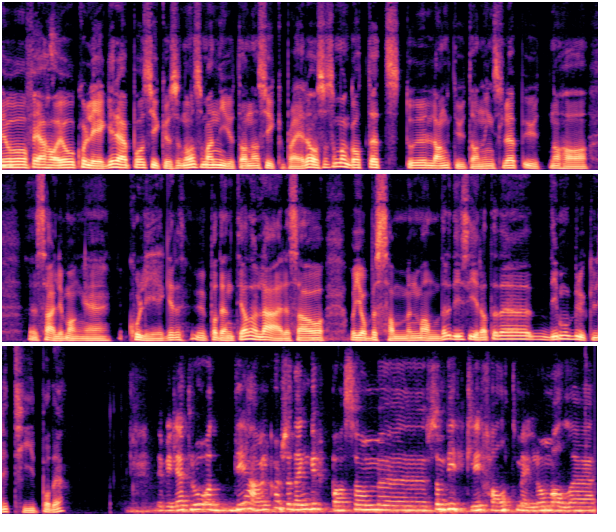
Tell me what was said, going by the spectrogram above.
jeg jo, for jeg har jo kolleger jeg på sykehuset nå som er nyutdanna sykepleiere, også som har gått et langt utdanningsløp uten å ha særlig mange kolleger eh, på den tida. Da. Lære seg å, å jobbe sammen med andre. De sier at det, de må bruke litt tid på det. Det vil jeg tro. Og det er vel kanskje den gruppa som, eh, som virkelig falt mellom alle,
